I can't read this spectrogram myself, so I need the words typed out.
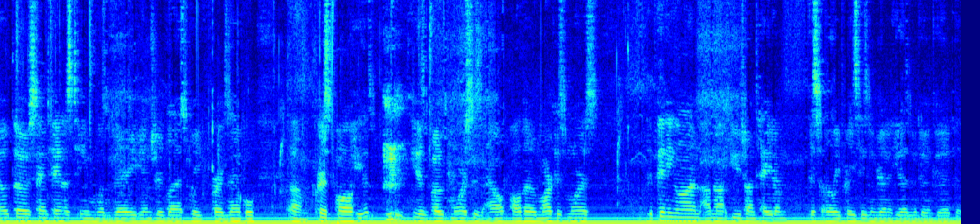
note, though, Santana's team was very injured last week. For example, um, Chris Paul, he has he has both Morrises out. Although Marcus Morris, depending on, I'm not huge on Tatum this early preseason. Granted, he has been doing good, but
